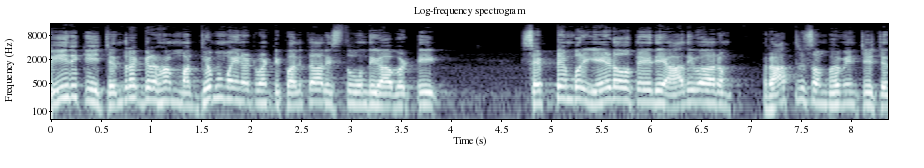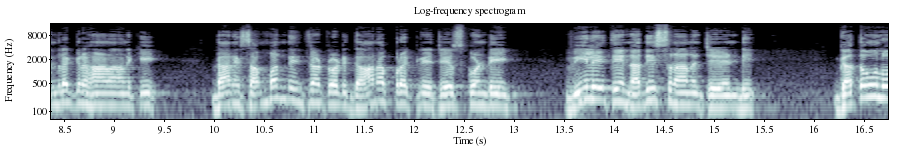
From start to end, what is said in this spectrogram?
వీరికి చంద్రగ్రహం మధ్యమమైనటువంటి ఫలితాలు ఇస్తూ ఉంది కాబట్టి సెప్టెంబర్ ఏడవ తేదీ ఆదివారం రాత్రి సంభవించే చంద్రగ్రహణానికి దానికి సంబంధించినటువంటి దాన ప్రక్రియ చేసుకోండి. వీలైతే నదీ స్నానం చేయండి. గతంలో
